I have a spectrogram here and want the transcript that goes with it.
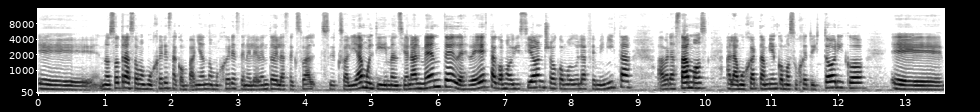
Eh, nosotras somos mujeres acompañando mujeres en el evento de la sexual, sexualidad multidimensionalmente. Desde esta cosmovisión, yo como dula feminista, abrazamos a la mujer también como sujeto histórico. Eh,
